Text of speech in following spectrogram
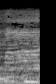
mama.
